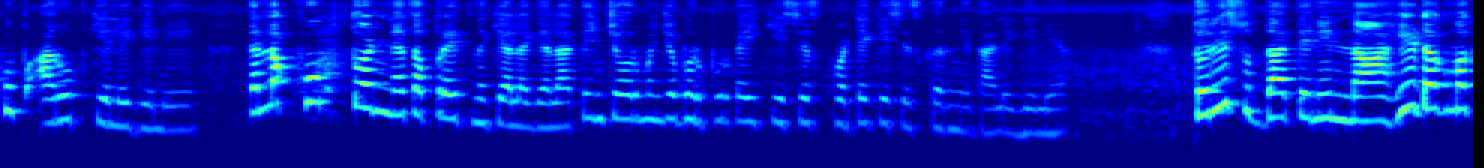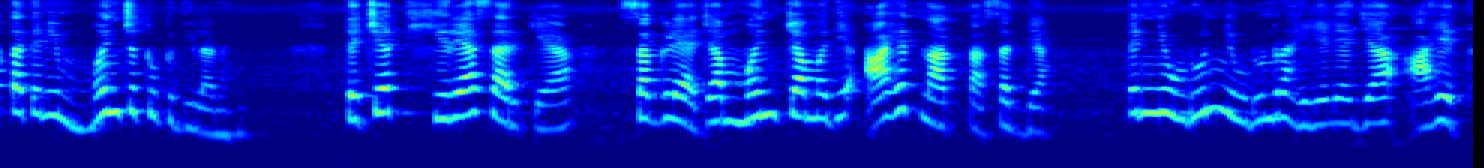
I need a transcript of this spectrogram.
खूप आरोप केले गेले. त्यांना खूप तोडण्याचा प्रयत्न केला गेला. त्यांच्यावर म्हणजे भरपूर काही केसेस खोट्या केसेस करण्यात आले गेल्या. तरी सुद्धा त्यांनी नाही डगमगता त्यांनी मंच तुटू दिला नाही. त्याच्यात हिऱ्यासारख्या सगळ्या ज्या मंचामध्ये आहेत ना आत्ता सध्या त्या निवडून निवडून राहिलेल्या ज्या आहेत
